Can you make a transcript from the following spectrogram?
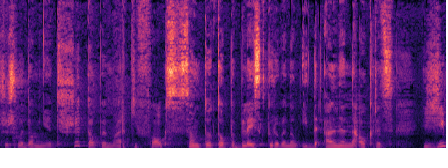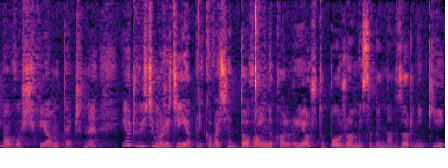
Przyszły do mnie trzy topy marki Fox. Są to topy Blaze, które będą idealne na okres zimowo-świąteczny i oczywiście możecie je aplikować na dowolny kolor. Ja już tu położyłam je sobie na wzorniki.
